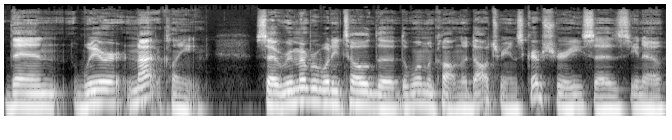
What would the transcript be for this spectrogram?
then we're not clean. So remember what he told the, the woman caught in adultery in scripture. He says, you know,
